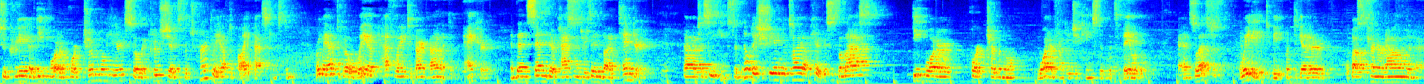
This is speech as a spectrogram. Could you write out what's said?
to create a deep water port terminal here so that cruise ships, which currently have to bypass Kingston, or they have to go way up halfway to Garden Island and anchor, and then send their passengers in by tender uh, to see Kingston. No, they should be able to tie up here. This is the last deep water port terminal water frontage in Kingston that's available. And so that's just waiting to be put together, a bus turnaround and a,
